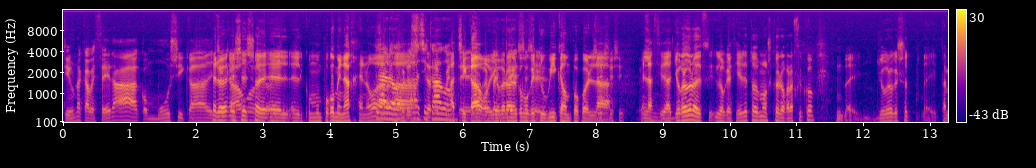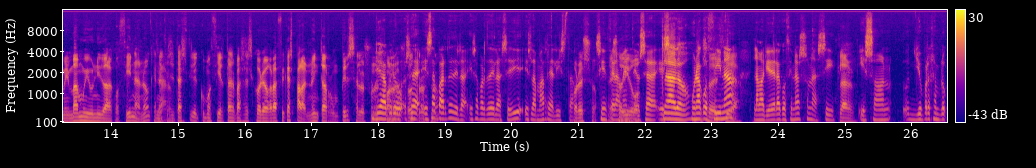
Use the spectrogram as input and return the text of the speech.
Tiene una cabecera con música de Pero Chicago. es eso, el, el- como un poco homenaje, ¿no? Claro, a, Chicago. A Chicago. Yo creo que como que te ubica un poco en la, sí, sí. en la un- ciudad. Yo creo que lo, que decías de todos modos coreográfico, eh, yo creo que eso eh, también va muy unido a la cocina, ¿no? Que Claro. necesitas eh, como ciertas bases coreográficas para no interrumpirse los unos Ya, con pero los o sea, otros, esa ¿no? parte de la esa parte de la serie es la más realista. Por eso, eso o sea, es Claro. una cocina, la mayoría de las cocinas son así Claro. y son yo por ejemplo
